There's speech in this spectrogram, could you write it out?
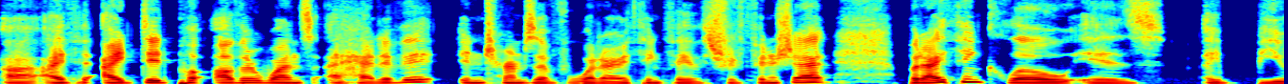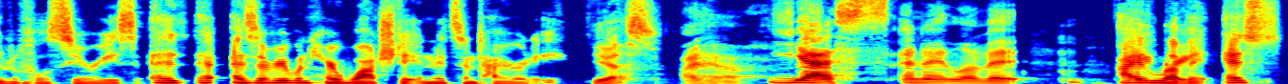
Uh, I th- I did put other ones ahead of it in terms of what I think they should finish at, but I think Glow is a beautiful series. Has, has, everyone here watched it in its entirety? Yes, I have. Yes, and I love it. I, I love it. As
